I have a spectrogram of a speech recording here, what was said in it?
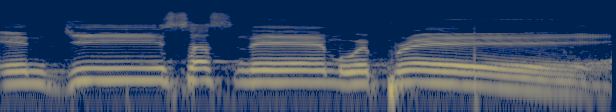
In Jesus' name we pray.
